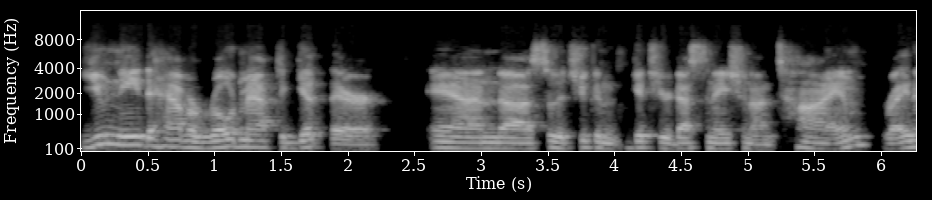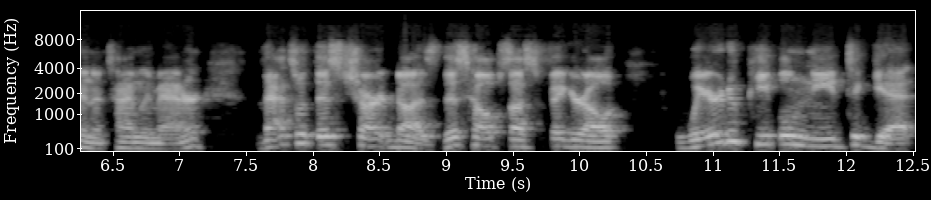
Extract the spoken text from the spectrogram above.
you need to have a roadmap to get there, and uh, so that you can get to your destination on time, right, in a timely manner. That's what this chart does. This helps us figure out where do people need to get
